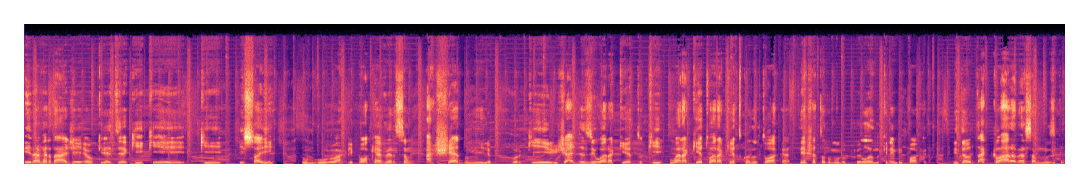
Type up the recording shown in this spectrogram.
E na verdade, eu queria dizer aqui que, que isso aí, o- o- a pipoca é a versão axé do milho, porque já dizia o Araqueto que o Araqueto, o Araqueto, quando toca, deixa todo mundo pulando que nem pipoca. Então tá claro nessa música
